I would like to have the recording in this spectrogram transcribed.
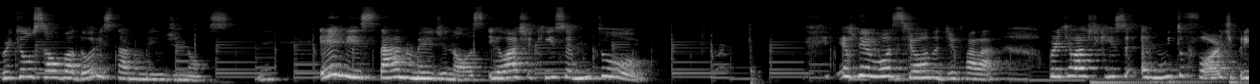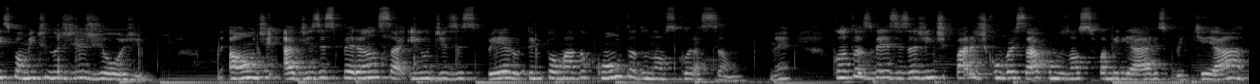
Porque o Salvador está no meio de nós, né? Ele está no meio de nós. E eu acho que isso é muito. Eu me emociono de falar porque eu acho que isso é muito forte, principalmente nos dias de hoje, onde a desesperança e o desespero têm tomado conta do nosso coração, né? Quantas vezes a gente para de conversar com os nossos familiares porque ah,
